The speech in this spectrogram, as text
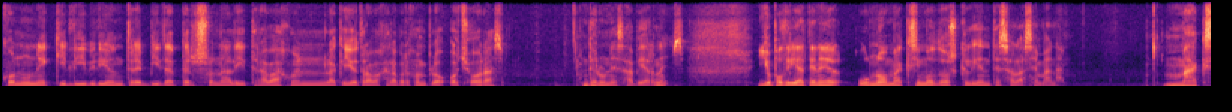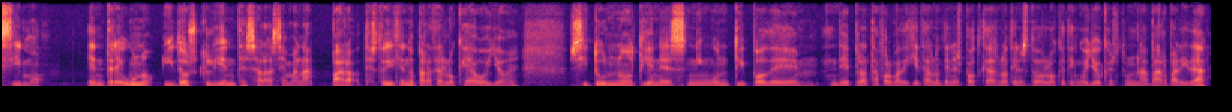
con un equilibrio entre vida personal y trabajo en la que yo trabajara, por ejemplo, ocho horas, de lunes a viernes, yo podría tener uno, máximo dos clientes a la semana. Máximo entre uno y dos clientes a la semana. Para, te estoy diciendo para hacer lo que hago yo. ¿eh? Si tú no tienes ningún tipo de, plataforma digital, no tienes podcast, no tienes todo lo que tengo yo, que es una barbaridad,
